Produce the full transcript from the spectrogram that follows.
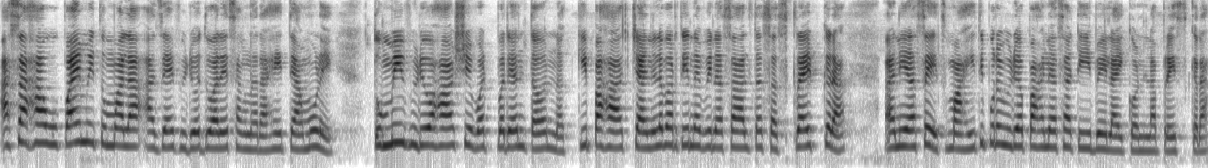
असा हा उपाय मी तुम्हाला आज या व्हिडिओद्वारे सांगणार आहे. त्यामुळे तुम्ही व्हिडिओ हा शेवटपर्यंत नक्की पहा. चॅनलवरती नवीन असाल तर सबस्क्राईब करा आणि असेच माहितीपूर्ण व्हिडिओ पाहण्यासाठी बेल आयकॉनला प्रेस करा.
